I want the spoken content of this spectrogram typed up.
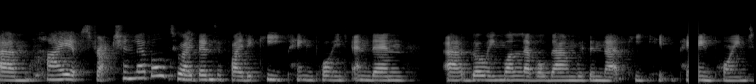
um, high abstraction level to identify the key pain point and then uh, going one level down within that key pain point.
